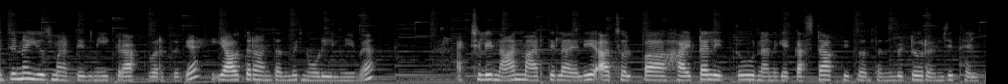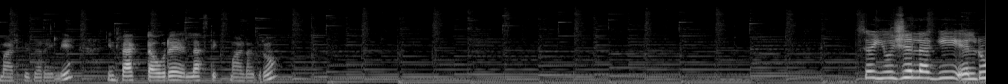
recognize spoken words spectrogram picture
ಇದನ್ನು ಯೂಸ್ ಮಾಡ್ತಿದ್ದೀನಿ ಈ ಕ್ರಾಫ್ಟ್ ವರ್ಕ್ಗೆ ಯಾವ ಥರ ಅಂತಂದ್ಬಿಟ್ಟು ನೋಡಿ ಇಲ್ಲಿ ನೀವೇ. ಆ್ಯಕ್ಚುಲಿ ನಾನು ಮಾಡ್ತಿಲ್ಲ ಇಲ್ಲಿ ಅದು ಸ್ವಲ್ಪ ಹೈಟಲ್ಲಿತ್ತು ನನಗೆ ಕಷ್ಟ ಆಗ್ತಿತ್ತು ಅಂತಂದ್ಬಿಟ್ಟು ರಂಜಿತ್ ಹೆಲ್ಪ್ ಮಾಡ್ತಿದ್ದಾರೆ ಇಲ್ಲಿ. ಇನ್ಫ್ಯಾಕ್ಟ್ ಅವರೇ ಎಲ್ಲ ಸ್ಟಿಕ್ ಮಾಡಿದ್ರು. ಸೊ ಯೂಶ್ವಲ್ ಆಗಿ ಎಲ್ಲರೂ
